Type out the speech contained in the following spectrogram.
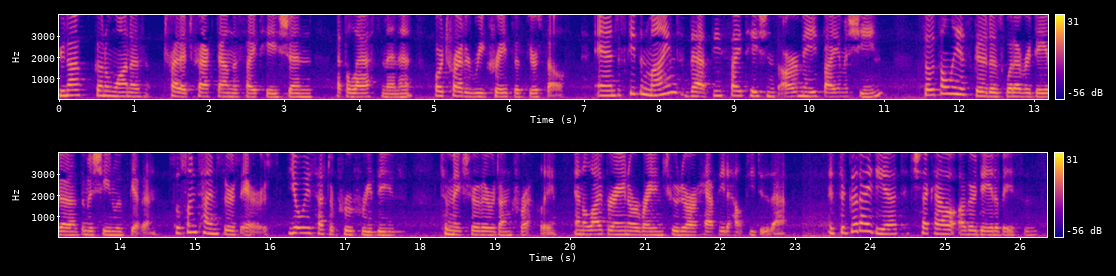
You're not going to want to try to track down the citation at the last minute or try to recreate this yourself. And just keep in mind that these citations are made by a machine, so it's only as good as whatever data the machine was given. So sometimes there's errors. You always have to proofread these to make sure they were done correctly. And a librarian or a writing tutor are happy to help you do that. It's a good idea to check out other databases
